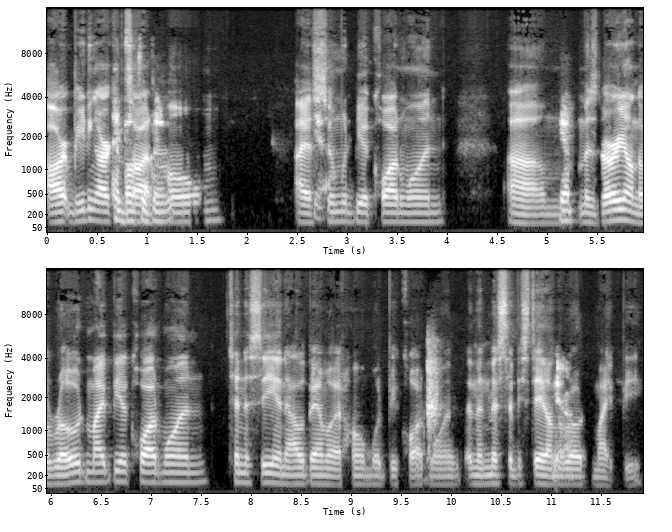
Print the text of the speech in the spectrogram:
are beating Arkansas at them- home, I assume would be a quad one. Um, Yep. Missouri on the road might be a quad one. Tennessee and Alabama at home would be quad one, and then Mississippi State on Yeah. the road might be.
